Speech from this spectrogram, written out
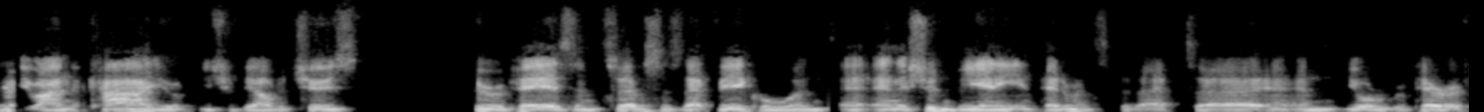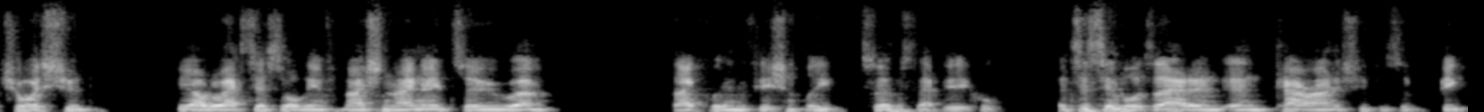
know, you own the car, you, you should be able to choose who repairs and services that vehicle, and, and there shouldn't be any impediments to that. Uh, and your repairer of choice should be able to access all the information they need to um, safely and efficiently service that vehicle. It's as simple as that. And, and car ownership is a big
